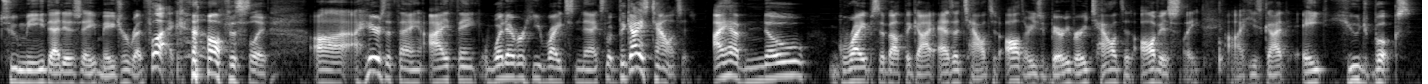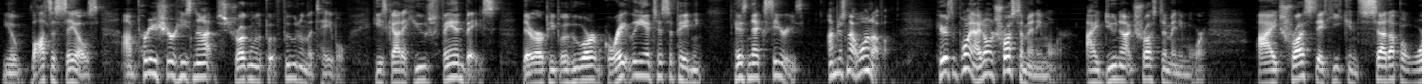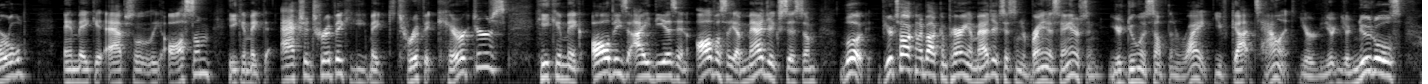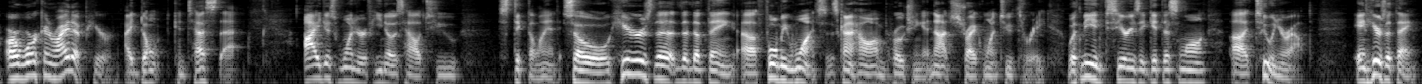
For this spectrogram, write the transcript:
to me, that is a major red flag, obviously. Uh, here's the thing I think whatever he writes next, look, the guy's talented. I have no gripes about the guy as a talented author. He's very, very talented, obviously. Uh, he's got eight huge books, you know, lots of sales. I'm pretty sure he's not struggling to put food on the table. He's got a huge fan base. There are people who are greatly anticipating his next series. I'm just not one of them. Here's the point I don't trust him anymore. I do not trust him anymore. I trust that he can set up a world and make it absolutely awesome. He can make the action terrific. He can make terrific characters. He can make all these ideas and obviously a magic system. Look, if you're talking about comparing a magic system to Brandon Sanderson, you're doing something right. You've got talent. Your, your, your noodles are working right up here. I don't contest that. I just wonder if he knows how to stick the landing. So here's the, the, the thing. Uh, fool me once is kind of how I'm approaching it, not strike one, two, three. With me in series that get this long, uh, two and you're out. And here's the thing.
